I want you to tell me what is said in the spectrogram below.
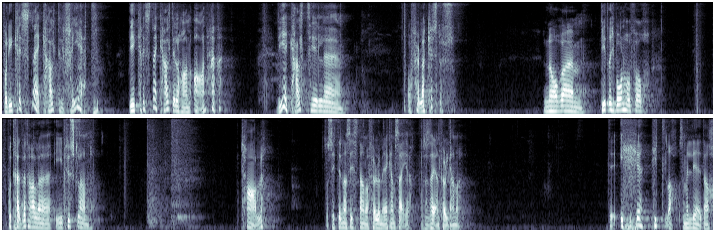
For de kristne er kalt til frihet. De kristne er kalt til å ha en annen herre. De er kalt til eh, å følge Kristus. Når Didrik Dietrich Bonhoeffer på 30-tallet i Tyskland taler så sitter nazistene og følger med hva han sier, og så sier han følgende Det er ikke Hitler som er leder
